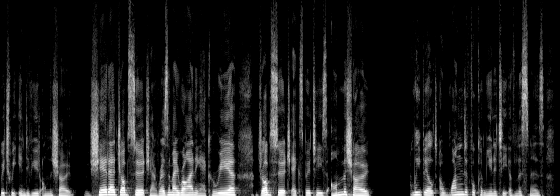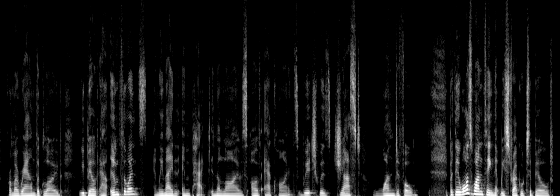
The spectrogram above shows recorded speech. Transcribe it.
which we interviewed on the show. We shared our job search, our resume writing, our career, job search expertise on the show. We built a wonderful community of listeners from around the globe. We built our influence and we made an impact in the lives of our clients, which was just wonderful. But there was one thing that we struggled to build,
